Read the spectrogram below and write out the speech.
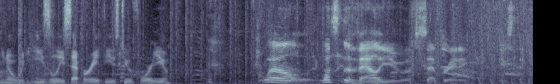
you know, would easily separate these two for you. Well, what's the value of separating these things?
